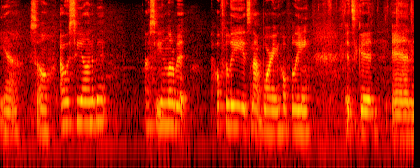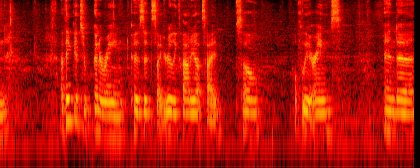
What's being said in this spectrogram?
yeah, so I will see y'all in a bit. I'll see you in a little bit. Hopefully it's not boring. Hopefully it's good. And I think it's gonna rain because it's like really cloudy outside. So hopefully it rains. And uh,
